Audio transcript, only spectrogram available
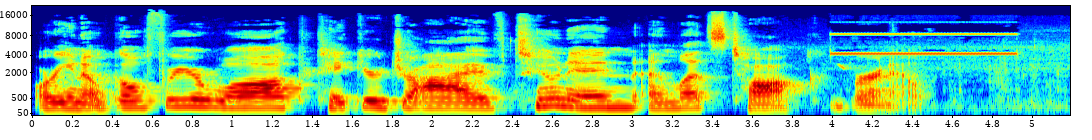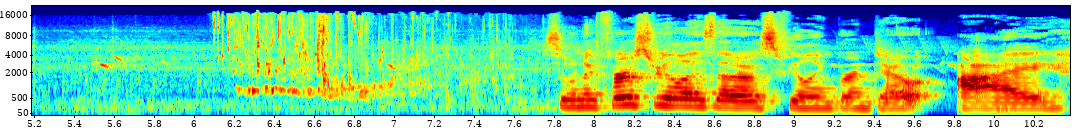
or, you know, go for your walk, take your drive, tune in, and let's talk burnout. So when I first realized that I was feeling burnt out, I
